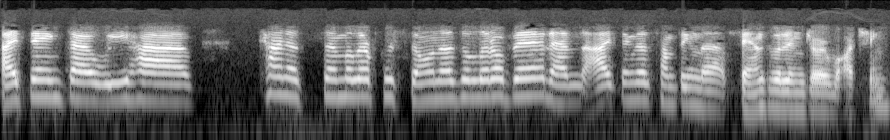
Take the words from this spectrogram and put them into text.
I think that we have kind of similar personas a little bit, and I think that's something that fans would enjoy watching.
